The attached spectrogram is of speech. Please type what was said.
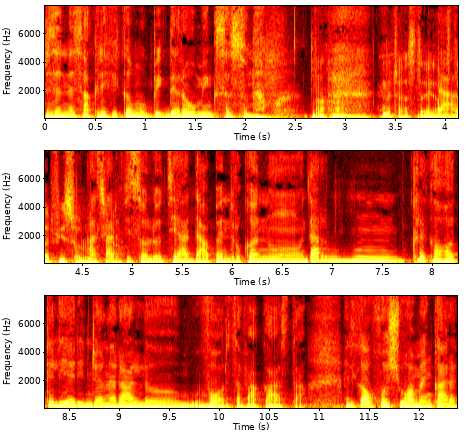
Trebuie să ne sacrificăm un pic de roaming să sunăm. Aha. Deci asta, e, da, asta ar fi soluția. Asta ar fi soluția, da, pentru că nu... Dar mm, cred că hotelierii în general uh, vor să facă asta. Adică au fost și oameni care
